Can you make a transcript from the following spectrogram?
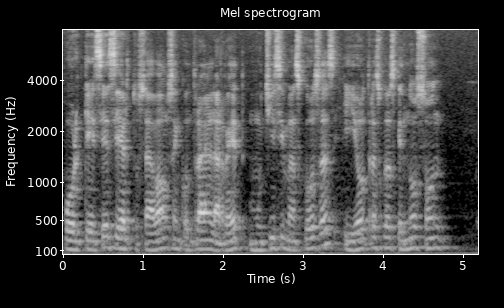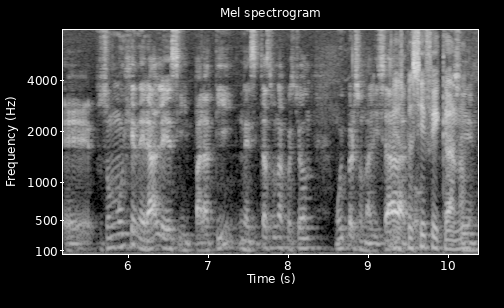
porque sí es cierto, o sea, vamos a encontrar en la red muchísimas cosas y otras cosas que no son, eh, pues son muy generales y para ti necesitas una cuestión muy personalizada. Específica, ¿no? Sí.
